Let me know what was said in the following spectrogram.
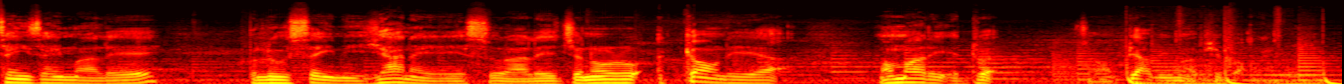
စိန်ဆိုင်မှာလည်းဘယ်လိုစိတ်နေရနိုင်လဲဆိုတာလဲကျွန်တော်တို့အကောင့်တွေကမမတွေအတွက်ကျွန်တော်ပြပေးမှာဖြစ်ပါတယ်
